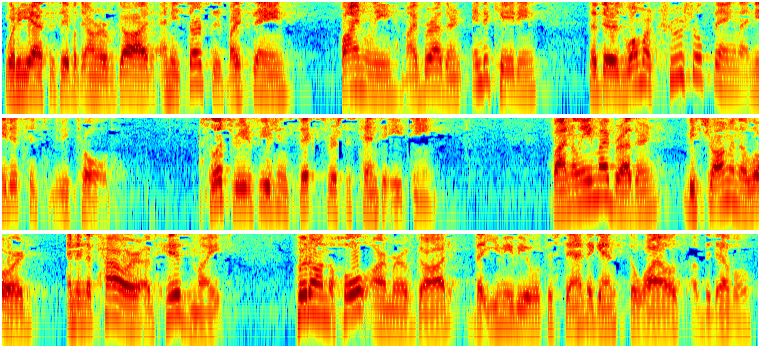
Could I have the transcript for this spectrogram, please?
what he has to say about the armor of God, and he starts it by saying, finally, my brethren, indicating that there is one more crucial thing that needed to be told. So let's read Ephesians 6 verses 10 to 18. Finally, my brethren, be strong in the Lord and in the power of His might. Put on the whole armor of God that you may be able to stand against the wiles of the devil.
